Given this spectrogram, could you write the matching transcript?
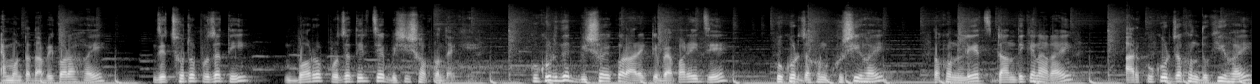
এমনটা দাবি করা হয় যে ছোট প্রজাতি বড় প্রজাতির চেয়ে বেশি স্বপ্ন দেখে। কুকুরদের বিস্ময়কর আরেকটি ব্যাপার এই যে, কুকুর যখন খুশি হয়, তখন লেজ ডান দিকে নাড়ায়, আর কুকুর যখন দুঃখী হয়,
